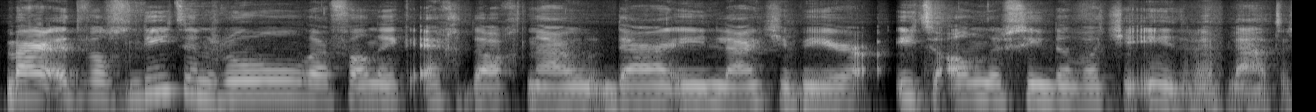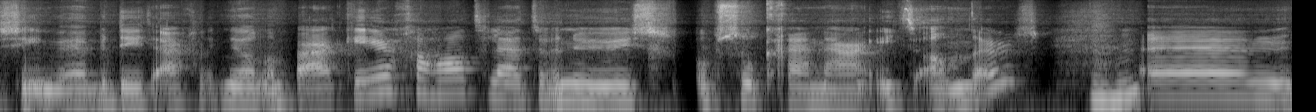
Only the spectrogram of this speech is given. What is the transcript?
maar het was niet een rol waarvan ik echt dacht, nou, daarin laat je weer iets anders zien dan wat je eerder hebt laten zien. We hebben dit eigenlijk nu al een paar keer gehad. Laten we nu eens op zoek gaan naar iets anders. Ehm,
